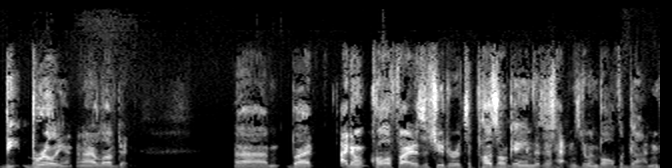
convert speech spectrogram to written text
be- brilliant, and I loved it. Um, but I don't qualify it as a shooter. It's a puzzle game that just happens to involve a gun.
